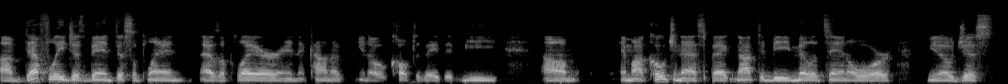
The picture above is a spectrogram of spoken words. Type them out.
um, definitely just being disciplined as a player and it kind of, you know, cultivated me um, in my coaching aspect, not to be militant or, you know, just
